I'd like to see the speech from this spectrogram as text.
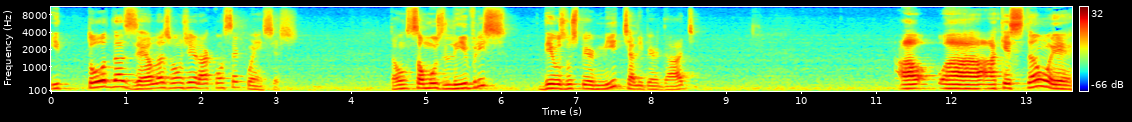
e todas elas vão gerar consequências. Então, somos livres, Deus nos permite a liberdade. A, a, a questão é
